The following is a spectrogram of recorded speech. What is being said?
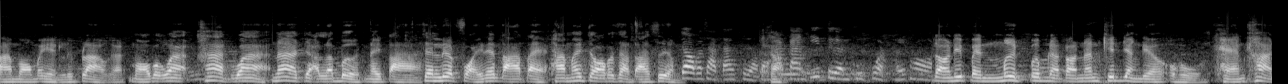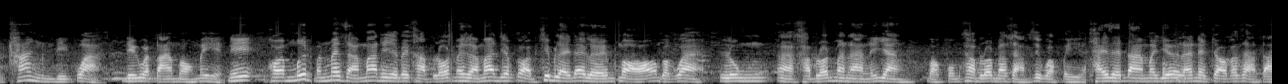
ตามองไม่เห็นหรือเปล่าครับหมอบอกว่าคาดว่าน่าจะระเบิดในตา เส้นเลือดฝอยในตาแตกทำให้จอประสาทตาเสื่อม จอประสาทตาเสื่อมแต่ครับอาการที่เตือนคือปวดท้ายทอยตอนที่เป็นมืดปุ๊บเนี่ยตอนนั้นคิดอย่างเดียวโอ้โหแขนขาดข้างหนึ่งดีกว่า ดีกว่าตามองไม่เห็นนี่พอมืดมันไม่สามารถที่จะไปขับรถ ไม่สามารถที่จะประกอบคลิปอะไรได้เลย หมอบอกว่าลุงอ่าขับรถมานานหรือยัง บอกผมขับรถมา 30 กว่าปีแล้วใช้สายตามาเยอะแล้วเนี่ยจอประสาทตา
